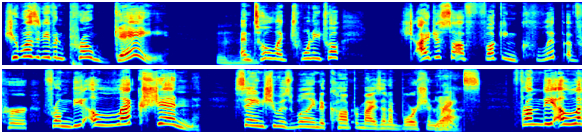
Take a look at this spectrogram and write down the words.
She wasn't even pro gay mm-hmm. until like 2012. I just saw a fucking clip of her from the election saying she was willing to compromise on abortion Yeah. rights. From the ele-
